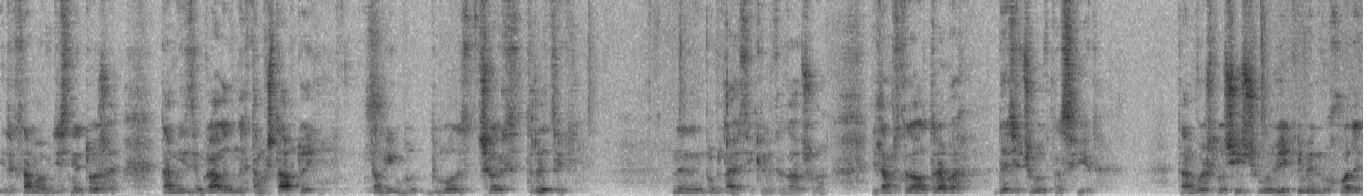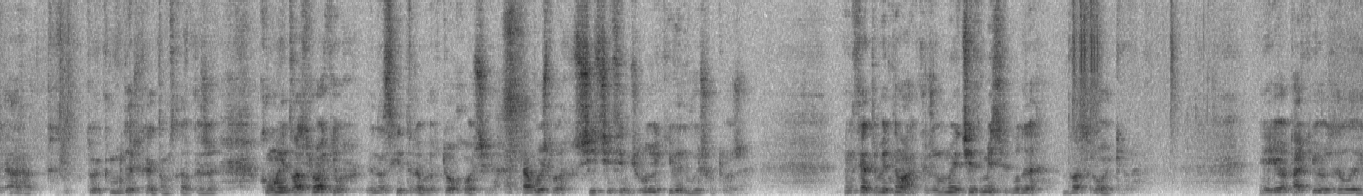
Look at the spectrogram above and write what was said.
і так само в Дісні теж там їх зібрали, в них там штаб той, там їх було десь чоловік 30. Не, не пам'ятаю, скільки він казав, що. І там сказали, треба 10 чоловік на світ. Там вийшло 6 чоловік, і він виходить, а той командир, як там сказав, каже, кому є 20 років, і на схід треба, хто хоче. Там вийшло 6 чи 7 чоловік, і він вийшов теж. Він каже, тобі немає. Кажу, ну через місяць буде 20 років. І отак його взяли.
